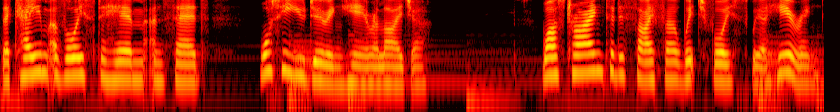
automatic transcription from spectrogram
there came a voice to him and said, What are you doing here, Elijah? Whilst trying to decipher which voice we are hearing,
